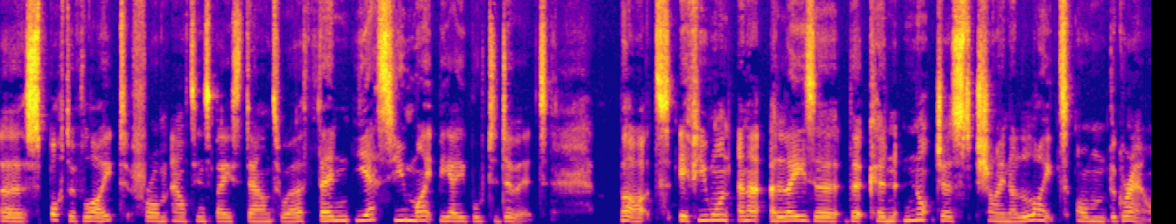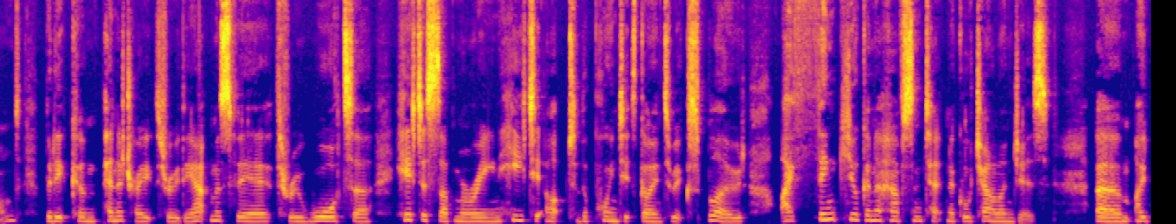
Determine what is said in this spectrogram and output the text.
a, spot of light from out in space down to Earth, then yes, you might be able to do it. But if you want an, a laser that can not just shine a light on the ground, but it can penetrate through the atmosphere, through water, hit a submarine, heat it up to the point it's going to explode, I think you're going to have some technical challenges. Um, I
